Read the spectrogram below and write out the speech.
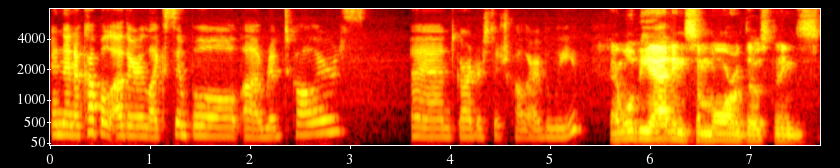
and then a couple other like simple uh, ribbed collars and garter stitch collar, I believe. And we'll be adding some more of those things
